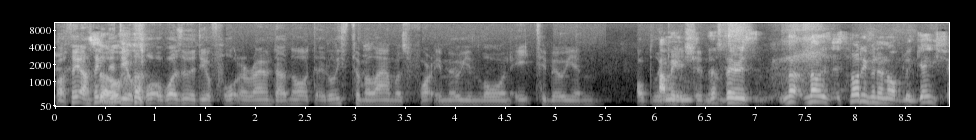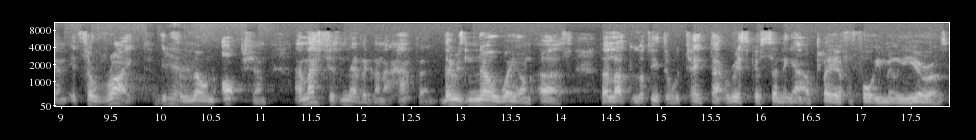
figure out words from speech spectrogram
Well, I think I think So- the deal float, was it the deal floating around? I know at least to Milan was forty million loan, eighty million I mean, there is no, no. It's not even an obligation. It's a right. It's a loan option, and that's just never going to happen. There is no way on earth that Lotito would take that risk of sending out a player for forty million euros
